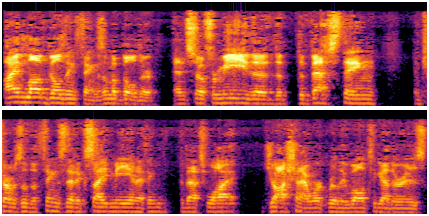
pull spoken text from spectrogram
I love building things. I'm a builder, and so for me, the, the the best thing in terms of the things that excite me, and I think that's why Josh and I work really well together, is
